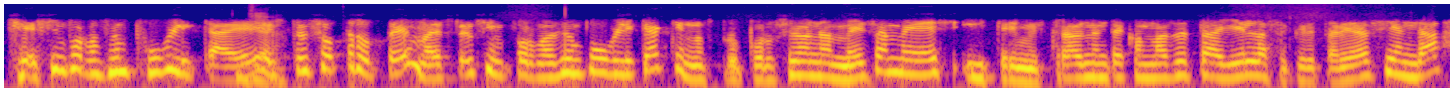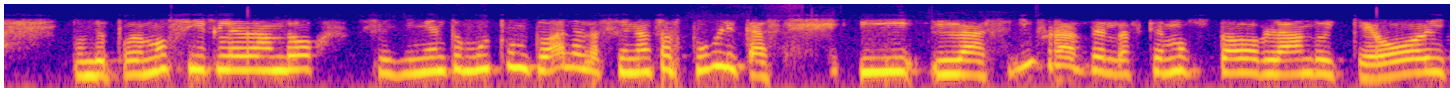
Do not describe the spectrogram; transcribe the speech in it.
que es información pública, ¿eh? Este es otro tema, esta es información pública que nos proporciona mes a mes y trimestralmente con más detalle la Secretaría de Hacienda, donde podemos irle dando seguimiento muy puntual a las finanzas públicas. Y las cifras de las que hemos estado hablando y que hoy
